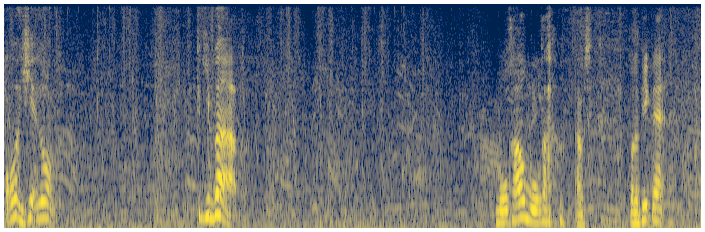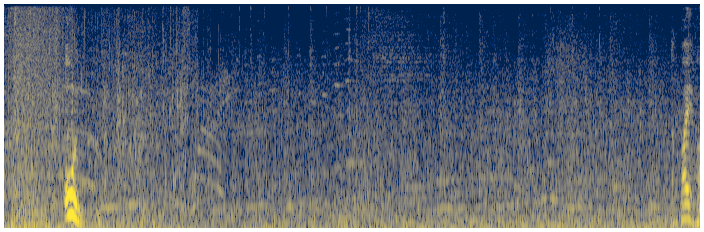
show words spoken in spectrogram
โอ้ยเฮียล่วงพี่กิบแบบหมูเขาหมูเขาเอาคนละพิกนะโอ้ยไปไป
